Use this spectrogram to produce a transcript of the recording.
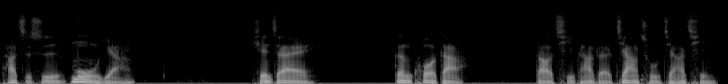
他只是牧羊，现在更扩大到其他的家畜家禽。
